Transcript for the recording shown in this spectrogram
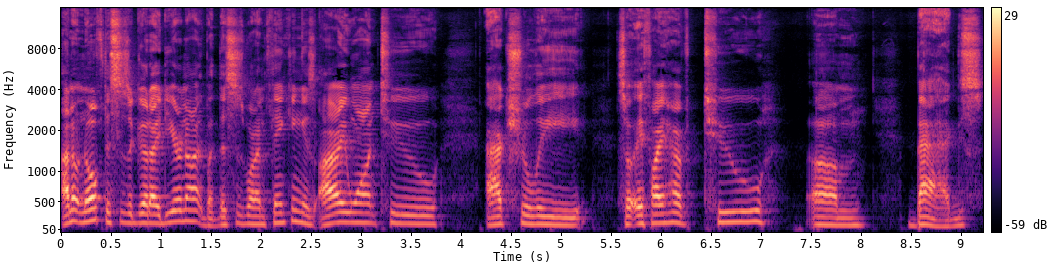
I don't know if this is a good idea or not, but this is what I'm thinking is I want to actually so if I have two um bags,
